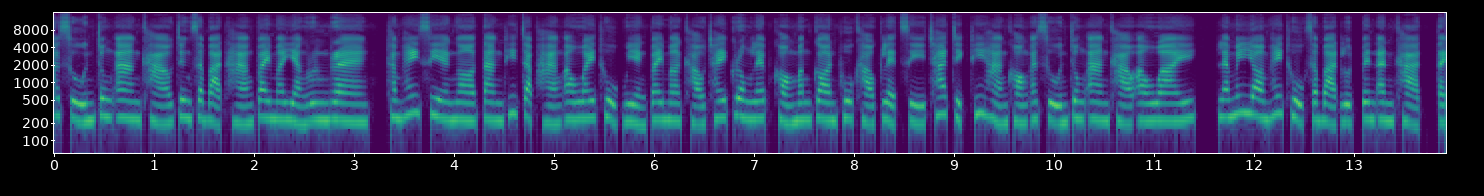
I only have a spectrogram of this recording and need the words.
อสูรจงอางขาวจึงสะบัดหางไปมาอย่างรุนแรงทำให้เซียงอตังที่จับหางเอาไว้ถูกเหวี่ยงไปมาเขาใช้กรงเล็บของมังกรภูเขาเกล็ดสีชาติจิกที่หางของอสูรจงอางขาวเอาไว้ และไม่ยอมให้ถูกสะบัดหลุดเป็นอันขาด แต่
